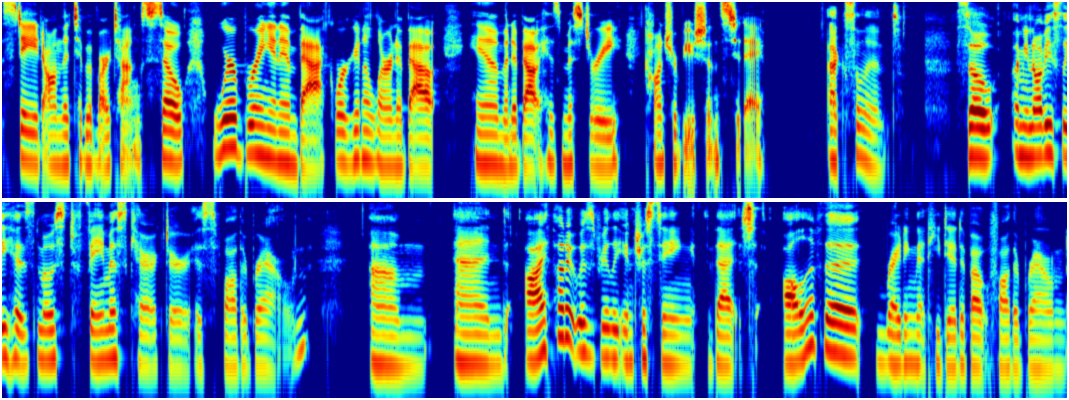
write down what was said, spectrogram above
stayed on the tip of our tongues. So we're bringing him back. We're going to learn about him and about his mystery contributions today. Excellent. So, I mean, obviously, his most famous character is Father Brown. Um, and I thought it was really interesting that all of the writing that he did about Father Brown,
